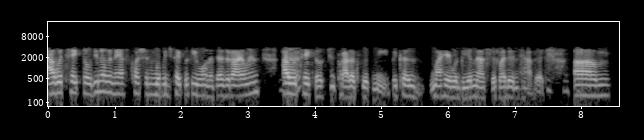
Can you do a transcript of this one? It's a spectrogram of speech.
I would take those. You know, when they ask the question, what would you take with you on a desert island? Yes. I would take those two products with me because my hair would be a mess if I didn't have it. um,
